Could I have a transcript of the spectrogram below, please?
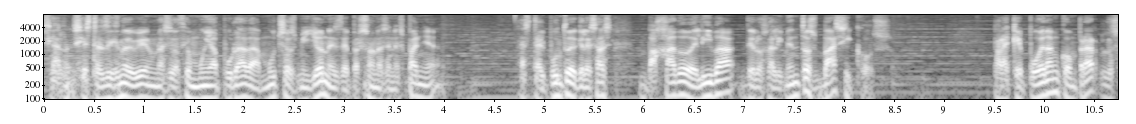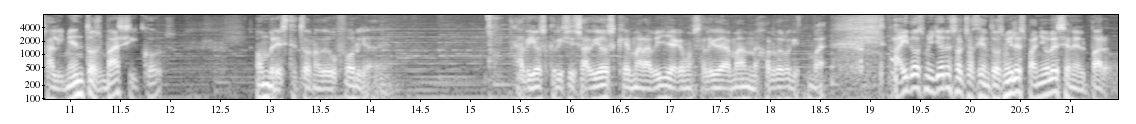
Si, estás diciendo que viven en una situación muy apurada muchos millones de personas en España, hasta el punto de que les has bajado el IVA de los alimentos básicos, para que puedan comprar los alimentos básicos. Hombre, este tono de euforia. ¿eh? Adiós crisis, adiós, qué maravilla que hemos salido además mejor de lo que... Bueno, hay 2.800.000 españoles en el paro.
